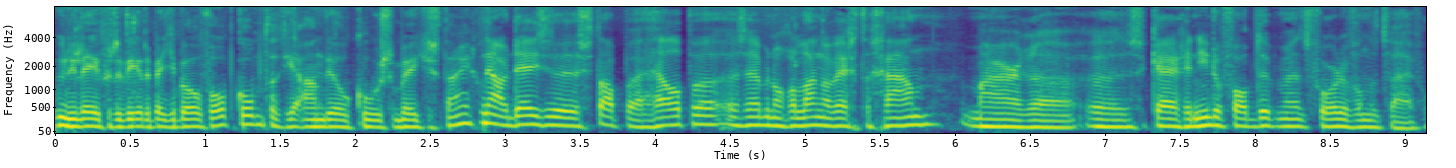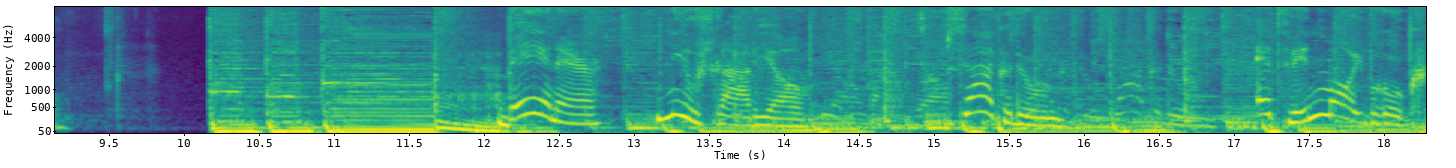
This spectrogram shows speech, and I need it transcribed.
Unilever er weer een beetje bovenop komt? Dat die aandeelkoers een beetje stijgt? Nou, deze stappen helpen. Ze hebben nog een lange weg te gaan. Maar uh, ze krijgen in ieder geval op dit moment het voordeel van de twijfel. BNR Nieuwsradio. Zaken doen. Edwin Mooibroek.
